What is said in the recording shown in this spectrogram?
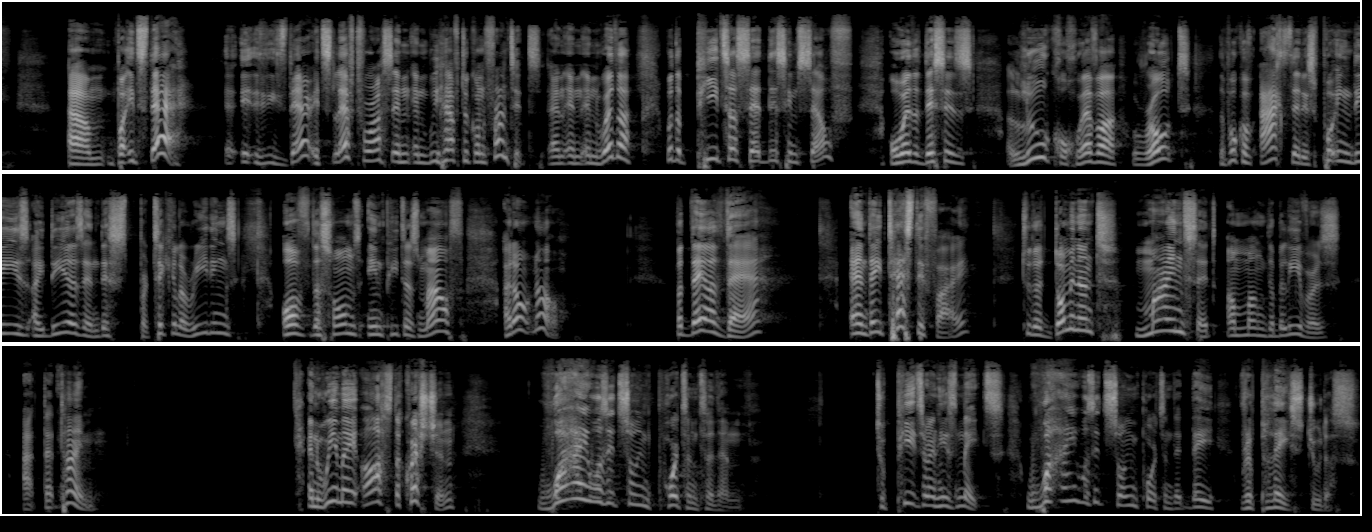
Um, but it's there it's there it's left for us and, and we have to confront it and, and, and whether whether peter said this himself or whether this is luke or whoever wrote the book of acts that is putting these ideas and this particular readings of the psalms in peter's mouth i don't know but they are there and they testify to the dominant mindset among the believers at that time and we may ask the question why was it so important to them? To Peter and his mates. Why was it so important that they replaced Judas?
